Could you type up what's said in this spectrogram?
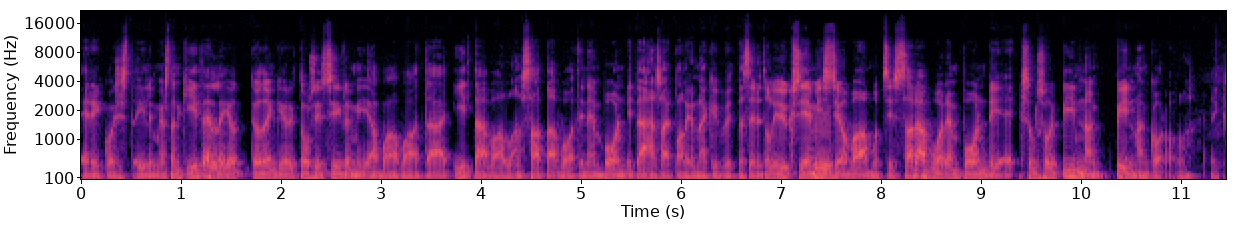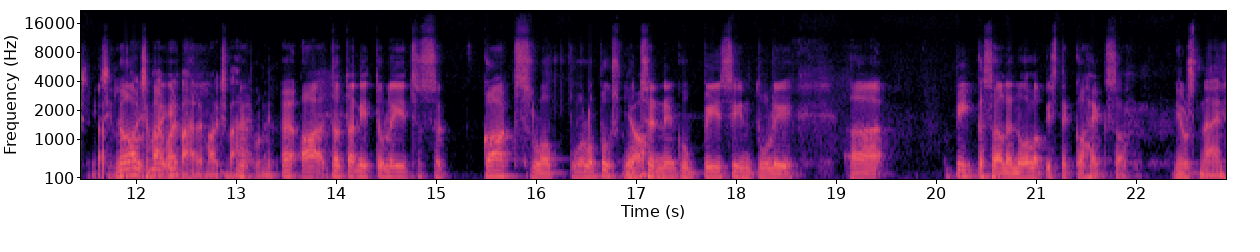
erikoisista ilmiöistä. Ainakin itselle jotenkin oli tosi silmiä avaavaa tämä Itävallan satavuotinen bondi. Tähän sai paljon näkyvyyttä. Se nyt oli yksi emissio mm. vaan, mutta siis sadan vuoden bondi, eikö se oli pinnan, pinnan korolla? Eikö silloin? No, oliko se mä, vähän, vähän, vähän reilu? No, tota, niitä tuli itse asiassa kaksi loppua lopuksi, mutta se niin kuin pisin tuli äh, Pikkasalle 0,8 Just näin.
